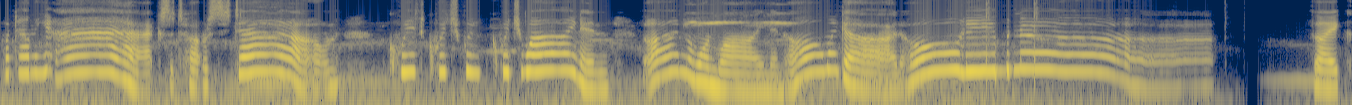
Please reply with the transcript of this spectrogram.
put down the axe. Sataro, sit down. Quit, quit, quit, quit whining. I'm the one whining. Oh my god. Holy banana. Like,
